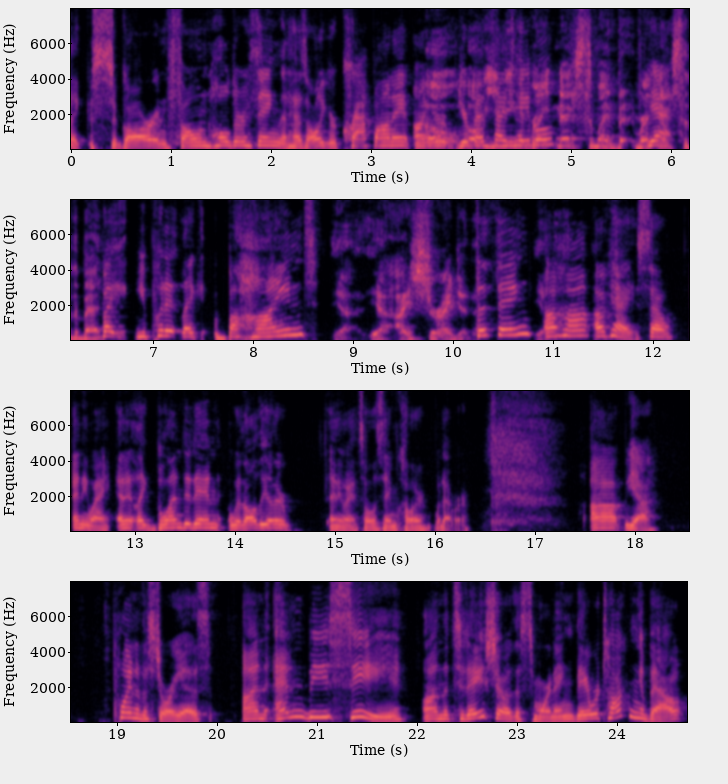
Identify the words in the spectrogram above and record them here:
like cigar and phone holder thing that has all your crap on it on oh, your, your oh, bedside you mean table. right next to my bed, right Yeah, next to the bed. But you put it like behind yeah, yeah, I sure I did that. the thing. Uh huh. Okay. So anyway, and it like blended in with all the other. Anyway, it's all the same color. Whatever. Uh, yeah. Point of the story is on NBC on the Today Show this morning. They were talking about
